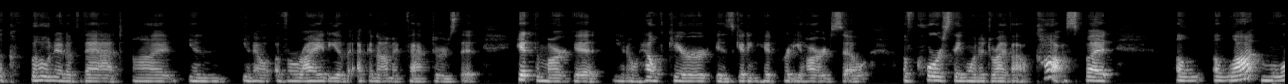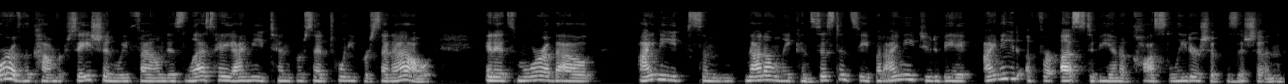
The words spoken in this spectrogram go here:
a component of that uh, in you know a variety of economic factors that hit the market. You know, healthcare is getting hit pretty hard, so of course they want to drive out costs. But a, a lot more of the conversation we found is less, hey, I need 10%, 20% out. And it's more about, I need some not only consistency, but I need you to be, I need for us to be in a cost leadership position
